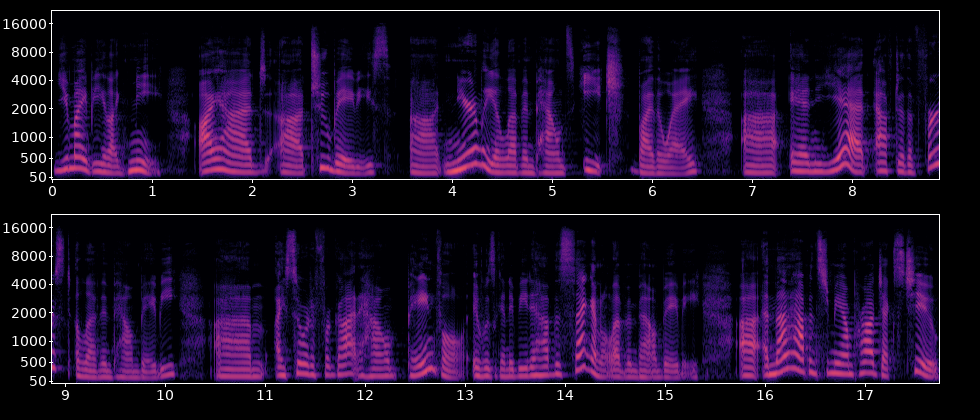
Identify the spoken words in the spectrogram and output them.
you might be like me. I had uh, two babies, uh, nearly 11 pounds each, by the way. Uh, and yet, after the first 11 pound baby, um, I sort of forgot how painful it was going to be to have the second 11 pound baby. Uh, and that happens to me on projects too.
